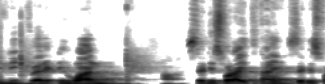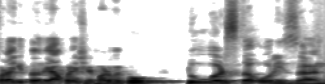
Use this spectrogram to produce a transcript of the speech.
inequality 1 ಸ್ಯಾಟಿಸ್ಫೈಡ್ ಆಯ್ತು ತಾನೆ ಸ್ಯಾಟಿಸ್ಫೈಡ್ ಆಗಿತ್ತು ಅಂದ್ರೆ ಯಾವ ಕಡೆ ಶೇಡ್ ಮಾಡಬೇಕು towards the origin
